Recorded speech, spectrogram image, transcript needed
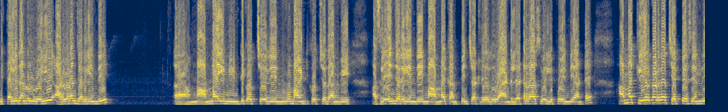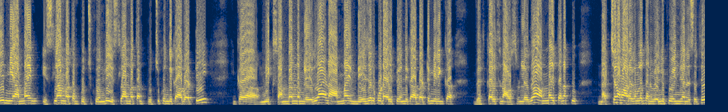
ఈ తల్లిదండ్రులు వెళ్ళి అడగడం జరిగింది. మా అమ్మాయి మీ ఇంటికి వచ్చేది నువ్వు మా ఇంటికి వచ్చేదానివి. అసలు ఏం జరిగింది? మా అమ్మాయి కనిపించట్లేదు అండ్ లెటర్ రాసి వెళ్ళిపోయింది అంటే అమ్మాయి క్లియర్ కట్గా చెప్పేసింది మీ అమ్మాయి ఇస్లాం మతం పుచ్చుకుంది ఇస్లాం మతం పుచ్చుకుంది కాబట్టి ఇంకా మీకు సంబంధం లేదు అండ్ ఆ అమ్మాయి మేజర్ కూడా అయిపోయింది కాబట్టి మీరు ఇంకా వెతకాల్సిన అవసరం లేదు. ఆ అమ్మాయి తనకు నచ్చిన మార్గంలో తను వెళ్ళిపోయింది అనేసి అయితే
